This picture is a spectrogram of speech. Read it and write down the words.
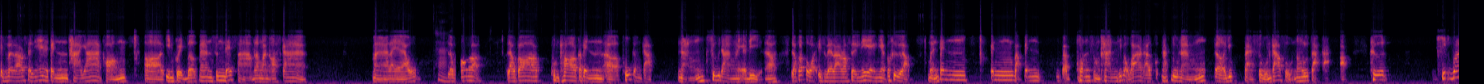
อิซาเบลลารอสเซลินีเป็นทายาทของเอินกริดเบิร์กแมนซึ่งได้สามรางวัลออสการ์มาแล้วค่ะแล้วก็แล้วก็คุณพ่อก็เป็นเอ่อผู้กำกับหนังชื่อดังในอดีตนะแล้วก็ตัวอิสเบลลาโรเซลินีเองเนี่ยก็คือแบบเหมือนเป็น เป็นแบบเป็นแบบคนสำคัญที่แบบว่านักดูหนังเอ่อยุค80 90ต้องรู้จักอะอะคือ คิดว่า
